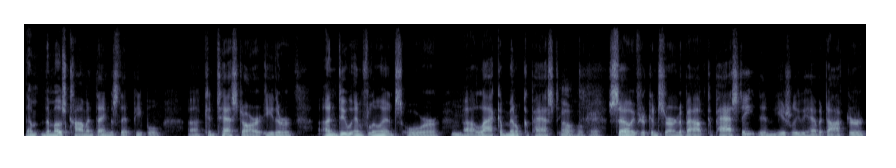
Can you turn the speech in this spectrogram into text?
the, the most common things that people uh, contest are either undue influence or uh, lack of mental capacity. Oh, okay. So if you're concerned about capacity, then usually we have a doctor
